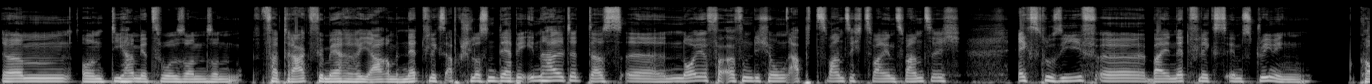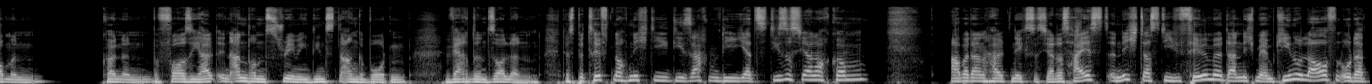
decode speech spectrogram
Ähm, und die haben jetzt wohl so einen, so einen Vertrag für mehrere Jahre mit Netflix abgeschlossen, der beinhaltet, dass äh, neue Veröffentlichungen ab 2022 exklusiv äh, bei Netflix im Streaming kommen können, bevor sie halt in anderen Streaming-Diensten angeboten werden sollen. Das betrifft noch nicht die, die Sachen, die jetzt dieses Jahr noch kommen, aber dann halt nächstes Jahr. Das heißt nicht, dass die Filme dann nicht mehr im Kino laufen oder,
